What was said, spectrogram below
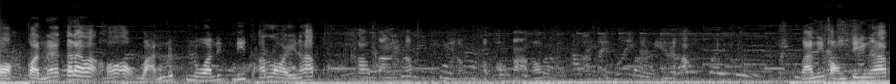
บอกก่อนนะก็ได้ว่าเขาออกหวานนุดนัวนิดๆอร่อยนะครับ เข้ากันเลยครับนี่ครับกระเพาะปลาเขาเอามาใส่ถ้วยค่ะนี่นะครับร้านนี้ของจริงนะครับ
